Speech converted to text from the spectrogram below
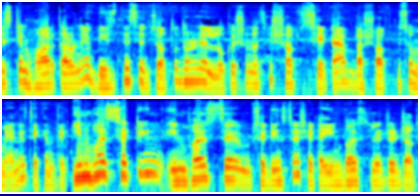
সিস্টেম হওয়ার কারণে বিজনেসের যত ধরনের লোকেশন আছে, সব সেট বা সবকিছু ম্যানেজ এখান থেকে। ইনভয়েস সেটিং ইনভয়েস যে সেটিংসটা সেটা ইনভয়েস রিলেটেড যত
